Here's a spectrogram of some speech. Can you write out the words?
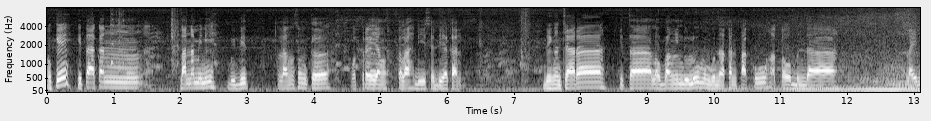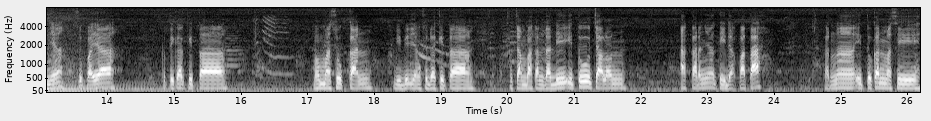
Oke, kita akan tanam ini bibit langsung ke potre yang telah disediakan. Dengan cara kita lubangin dulu menggunakan paku atau benda lainnya supaya ketika kita memasukkan bibit yang sudah kita kecambahkan tadi itu calon akarnya tidak patah. Karena itu kan masih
